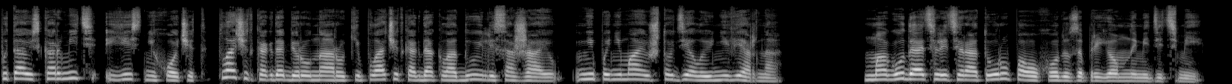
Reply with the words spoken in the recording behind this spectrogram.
Пытаюсь кормить, есть не хочет. Плачет, когда беру на руки, плачет, когда кладу или сажаю. Не понимаю, что делаю неверно». «Могу дать литературу по уходу за приемными детьми»,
